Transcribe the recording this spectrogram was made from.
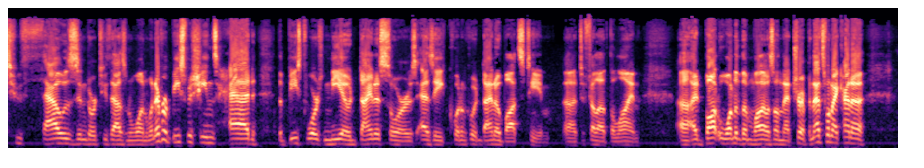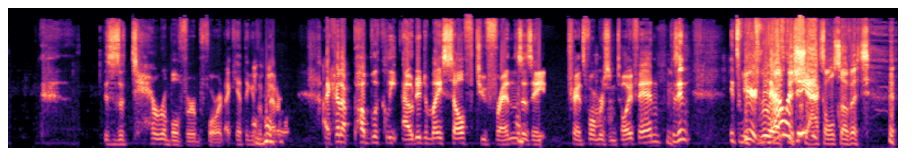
2000 or 2001 whenever beast machines had the beast wars neo dinosaurs as a quote unquote dinobots team uh, to fill out the line uh, i bought one of them while i was on that trip and that's when i kind of this is a terrible verb for it i can't think of a better one i kind of publicly outed myself to friends as a transformers and toy fan because it's You weird off the nowadays shackles of it.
